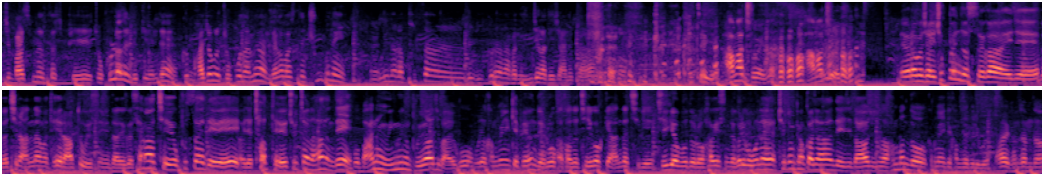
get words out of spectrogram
지금 말씀하셨다시피 좀 혼란을 느끼는데 그 과정을 겪고 나면 내가 봤을 때 충분히 우리나라 풋살을 이끌어 나가는 인재가 되지 않을까. 갑자기 아마추어에서 아마추어에서 네, 여러분 저희 축벤저스가 이제 며칠 안 남은 대회를 앞두고 있습니다. 그 생활체육 풋살 대회 이제 첫 대회 출전을 하는데 뭐 많은 의무는 부여하지 말고 우리가 감독님께 배운 대로 가서 즐겁게 안 다치게 즐겨보도록 하겠습니다. 그리고 오늘 최종 평가전 하는데 이제 나와주셔서 한 번 더 감독님께 감사드리고요. 아 감사합니다.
